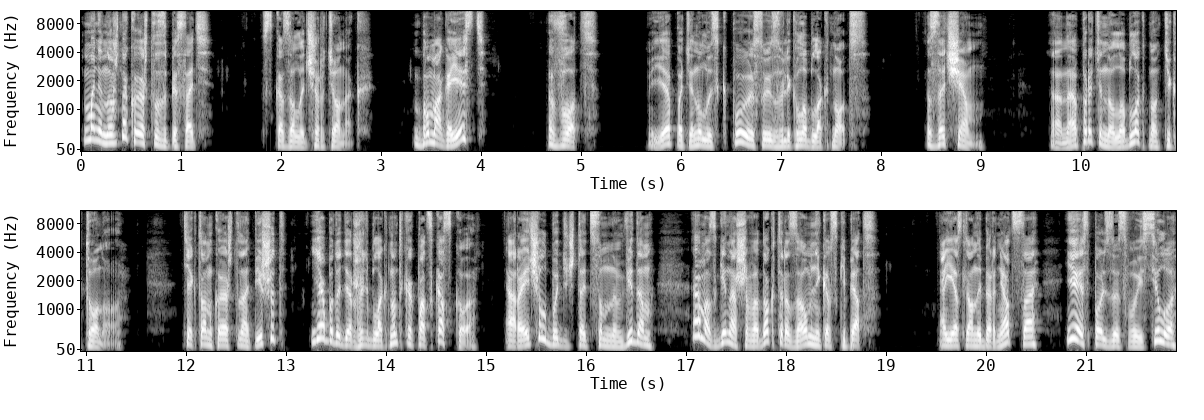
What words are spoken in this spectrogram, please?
мне нужно кое-что записать», — сказала чертенок. «Бумага есть?» «Вот». Я потянулась к поясу и извлекла блокнот. «Зачем?» Она протянула блокнот Тиктону. «Тиктон кое-что напишет, я буду держать блокнот как подсказку, а Рэйчел будет читать с умным видом, а мозги нашего доктора за умников вскипят. А если он обернется, я использую свою силу,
